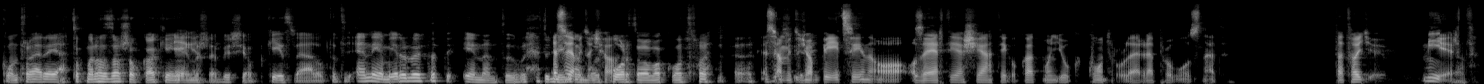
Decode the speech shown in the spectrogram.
kontrollerre játszok, mert azzal sokkal kényelmesebb Igen. és jobb kézre álló. Tehát, hogy ennél mérőlőtet én nem tudom. Lehet, hogy ez olyan, nem hogyha, portolva kontrollerre. Ez olyan, mint hogyha a PC-n az RTS játékokat mondjuk kontrollerre promóznád. Tehát, hogy miért?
